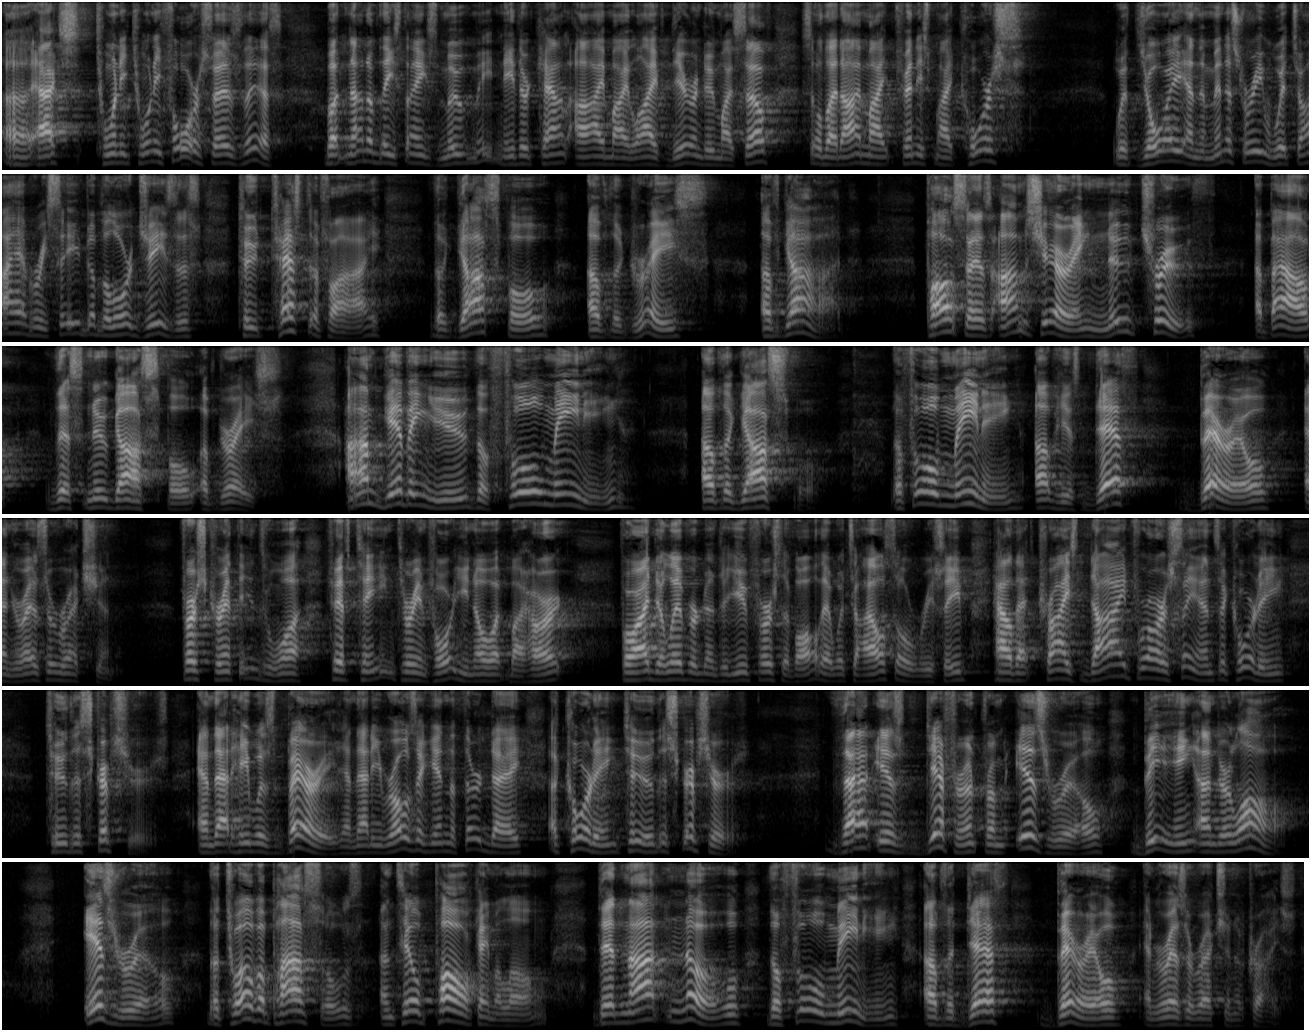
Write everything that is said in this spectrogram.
Uh, Acts 20 24 says this, but none of these things move me, neither count I my life dear unto myself, so that I might finish my course with joy and the ministry which I have received of the Lord Jesus to testify the gospel of the grace of God. Paul says, I'm sharing new truth about this new gospel of grace. I'm giving you the full meaning of the gospel, the full meaning of his death, burial, and resurrection. 1 Corinthians 1, 15, 3 and 4, you know it by heart. For I delivered unto you first of all that which I also received, how that Christ died for our sins according to the Scriptures, and that he was buried, and that he rose again the third day according to the Scriptures. That is different from Israel being under law. Israel, the 12 apostles, until Paul came along, did not know the full meaning of the death, burial, and resurrection of Christ.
